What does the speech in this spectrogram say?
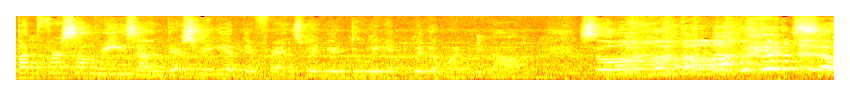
But for some reason, there's really a difference when you're doing it with the one you love. So, oh. so,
